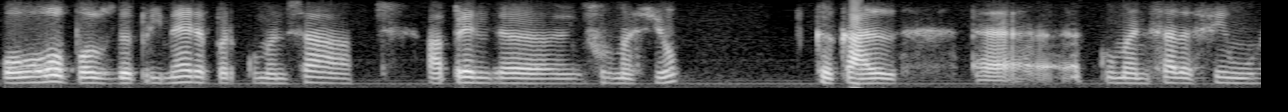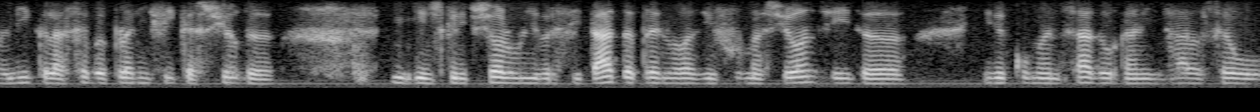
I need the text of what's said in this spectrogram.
o pels de primera per començar a prendre informació, que cal eh, començar a fer una mica la seva planificació d'inscripció a la universitat, de prendre les informacions i de, i de començar d'organitzar el, seu,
